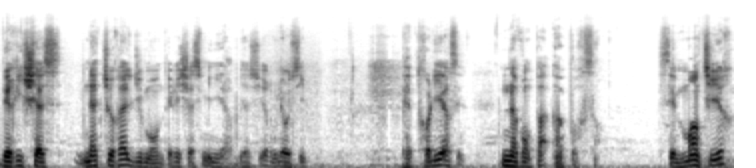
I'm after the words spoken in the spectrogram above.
des richesses naturelles du monde, des richesses minières bien sûr, mais aussi pétrolières, nous n'avons pas 1%. C'est mentir.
